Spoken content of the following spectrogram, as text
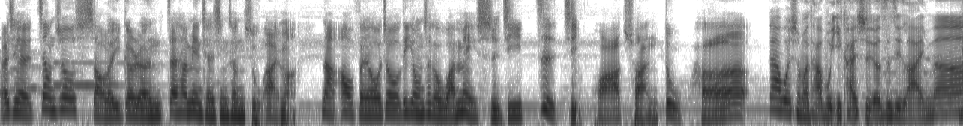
而且这样就少了一个人在他面前形成阻碍嘛。那奥菲欧就利用这个完美时机，自己划船渡河。那为什么他不一开始就自己来呢？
